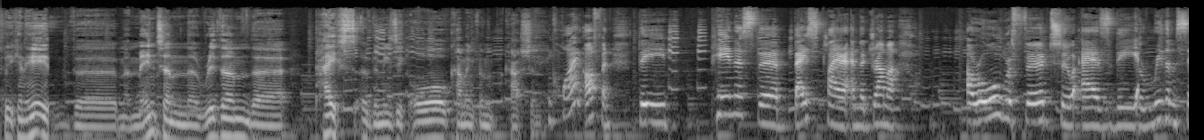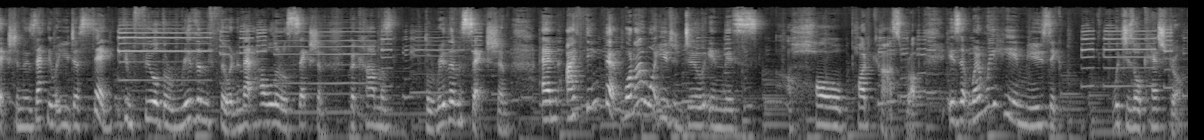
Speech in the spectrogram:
But you can hear the momentum, the rhythm, the pace of the music all coming from the percussion. Quite often, the pianist, the bass player, and the drummer are all referred to as the rhythm section. Exactly what you just said. You can feel the rhythm through it, and that whole little section becomes the rhythm section. And I think that what I want you to do in this whole podcast, Rob, is that when we hear music which is orchestral,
